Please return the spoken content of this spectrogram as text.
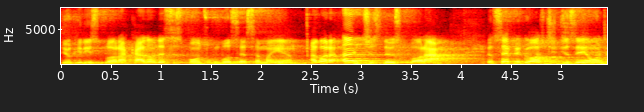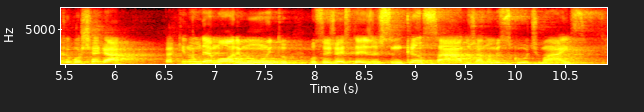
E eu queria explorar cada um desses pontos com você essa manhã. Agora, antes de eu explorar, eu sempre gosto de dizer onde que eu vou chegar, para que não demore muito, você já esteja assim cansado, já não me escute mais.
